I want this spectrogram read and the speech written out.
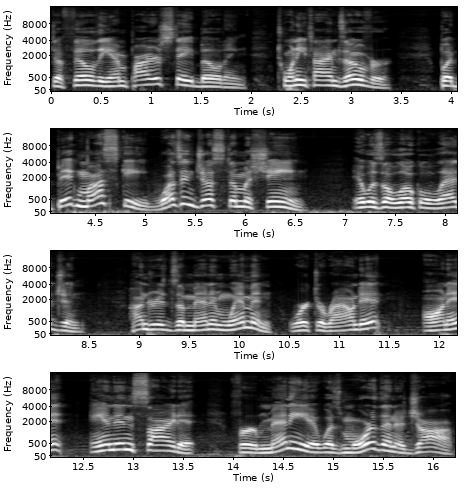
to fill the Empire State Building 20 times over. But Big Muskie wasn't just a machine, it was a local legend. Hundreds of men and women worked around it, on it, and inside it. For many, it was more than a job,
